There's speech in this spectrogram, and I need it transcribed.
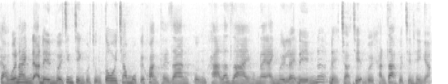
cảm ơn anh đã đến với chương trình của chúng tôi trong một cái khoảng thời gian cũng khá là dài. Hôm nay anh mới lại đến để trò chuyện với khán giả của truyền hình ạ.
